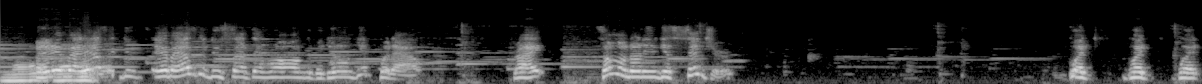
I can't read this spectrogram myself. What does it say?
No, But everybody no, else can do everybody else can do something wrong, but they don't get put out, right? Some of them don't even get censured. But but but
